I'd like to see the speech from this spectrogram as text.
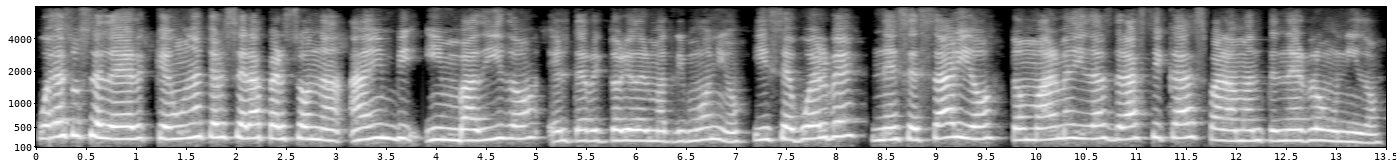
Puede suceder que una tercera persona ha invadido el territorio del matrimonio y se vuelve necesario tomar medidas drásticas para mantenerlo unido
